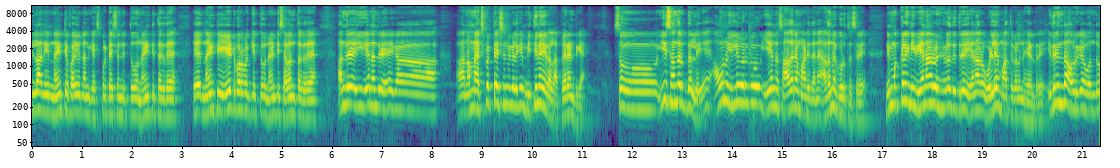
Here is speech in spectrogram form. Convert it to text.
ಇಲ್ಲ, ನೀನು ನೈಂಟಿ ಫೈವ್ ನನಗೆ ಎಕ್ಸ್ಪೆಕ್ಟೇಷನ್ ಇತ್ತು ನೈಂಟಿ ತೆಗೆದೆ. ಏ ನೈಂಟಿ ಏಯ್ಟ್ ಬರಬೇಕಿತ್ತು ನೈಂಟಿ ಸೆವೆನ್ ತೆಗೆದೆ. ಅಂದರೆ ಈಗ ಏನಂದರೆ, ಈಗ ನಮ್ಮ ಎಕ್ಸ್ಪೆಕ್ಟೇಷನ್ಗಳಿಗೆ ಮಿತಿನೇ ಇರಲ್ಲ ಪೇರೆಂಟ್ಗೆ. ಸೊ ಈ ಸಂದರ್ಭದಲ್ಲಿ ಅವನು ಇಲ್ಲಿವರೆಗೂ ಏನು ಸಾಧನೆ ಮಾಡಿದ್ದಾನೆ ಅದನ್ನು ಗುರುತಿಸ್ರಿ. ನಿಮ್ಮ ಮಕ್ಕಳಿಗೆ ನೀವು ಏನಾದ್ರು ಹೇಳೋದಿದ್ರೆ ಏನಾದ್ರು ಒಳ್ಳೆಯ ಮಾತುಗಳನ್ನು ಹೇಳ್ರಿ. ಇದರಿಂದ ಅವ್ರಿಗೆ ಒಂದು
